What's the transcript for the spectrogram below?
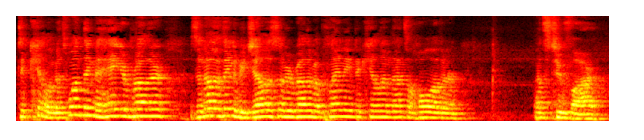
to kill him. It's one thing to hate your brother, it's another thing to be jealous of your brother, but planning to kill him, that's a whole other, that's too far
